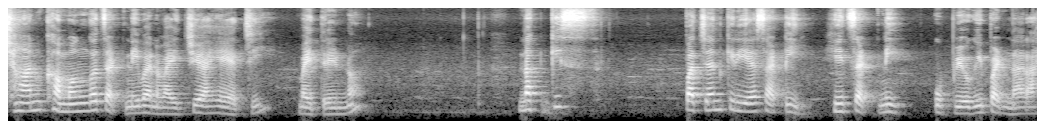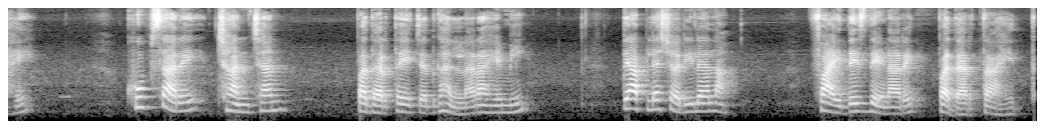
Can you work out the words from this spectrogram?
छान खमंग चटणी बनवायची आहे याची मैत्रिणींनो. नक्कीच पचनक्रियेसाठी ही चटणी उपयोगी पडणार आहे. खूप सारे छान छान पदार्थ याच्यात घालणार आहे मी. ते आपल्या शरीराला फायदेच देणारे पदार्थ आहेत.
